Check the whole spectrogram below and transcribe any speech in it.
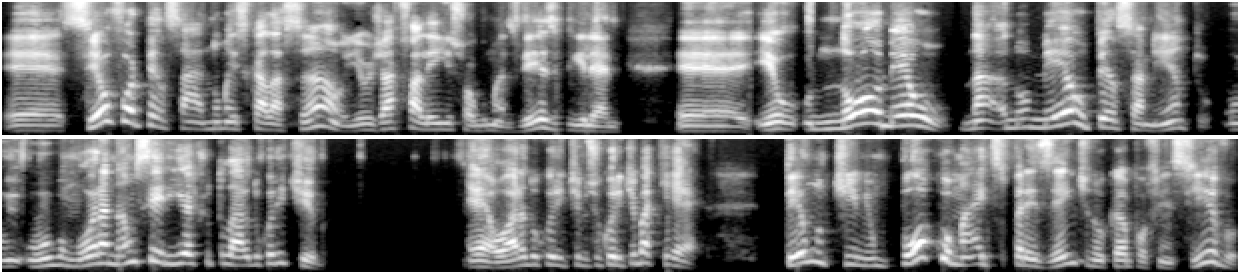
É, se eu for pensar numa escalação, e eu já falei isso algumas vezes, Guilherme, É, eu, no meu, na, no meu pensamento, o, o, Hugo Moura não seria titular do Curitiba. É hora do Curitiba. Se o Curitiba quer ter um time um pouco mais presente no campo ofensivo,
